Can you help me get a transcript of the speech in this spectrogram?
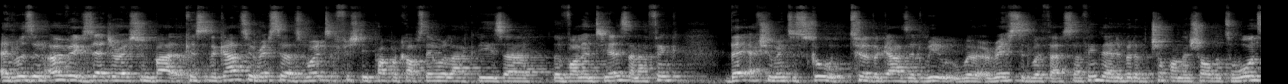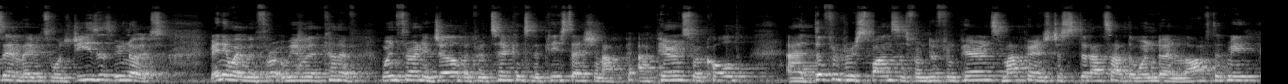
it was an over exaggeration, but because the guys who arrested us weren't officially proper cops, they were like these uh, the volunteers, and I think they actually went to school with two of the guys that we were arrested with us. I think they had a bit of a chop on their shoulder towards them, maybe towards Jesus, who knows. But anyway, we, thro- we were kind of, weren't thrown in jail, but we were taken to the police station. Our, our parents were called. Uh, different responses from different parents. My parents just stood outside the window and laughed at me.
